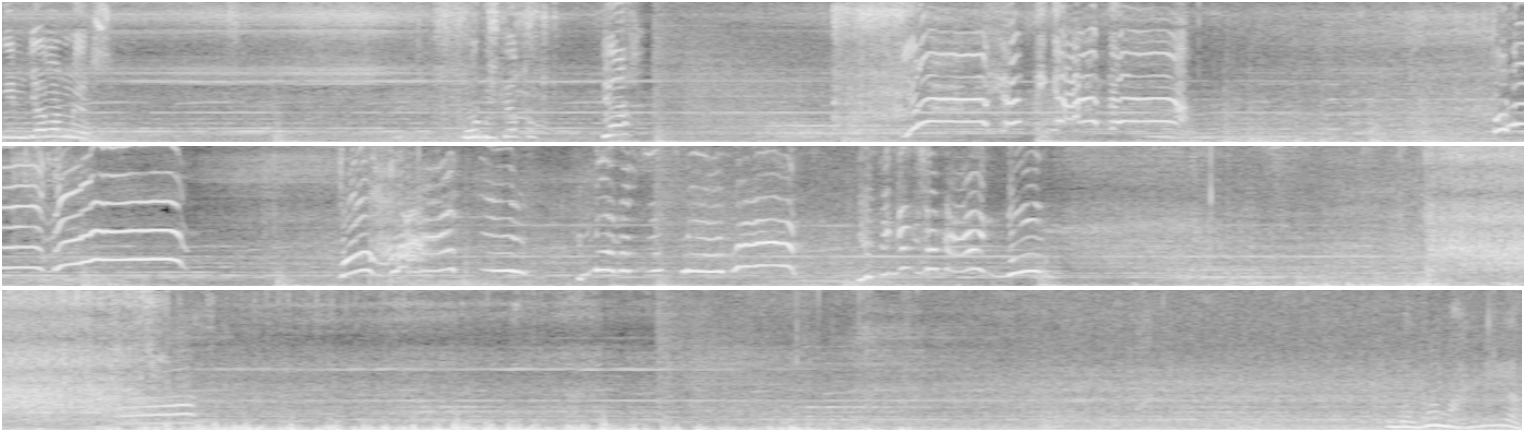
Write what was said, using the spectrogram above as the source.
Terangin jalan guys. Waduh jatuh. Ya. Ya, ya tidak ada. Tolong. Tolong. Gimana sih Farhan? Ya tidak bisa naik dong. Ah. rumah gue mana ya?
